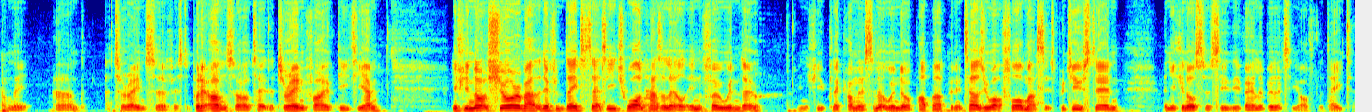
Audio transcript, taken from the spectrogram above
the and a terrain surface to put it on. So I'll take the terrain 5 DTM. If you're not sure about the different data sets, each one has a little info window. And if you click on this, a little window will pop up and it tells you what formats it's produced in. And you can also see the availability of the data.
